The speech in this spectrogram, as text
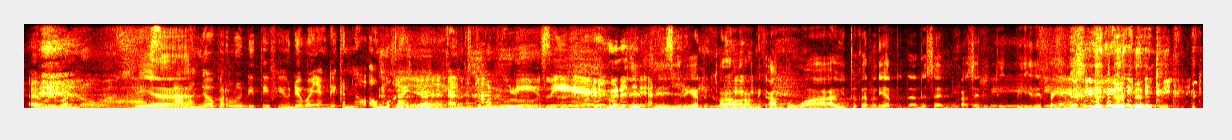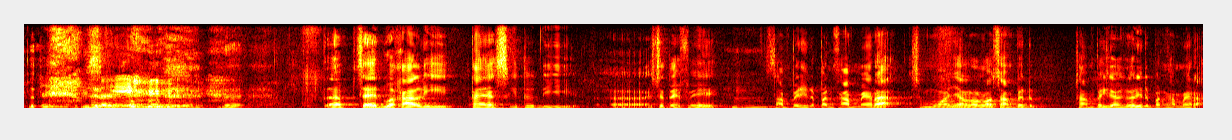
everyone know. Wah, Iya. sekarang nggak perlu di TV udah banyak dikenal oh mukanya. Iya, kan itu zaman dulu, iya, udah jadi TV. Jadi kan kalau orang di kampung wah gitu kan lihat ada saya muka saya di TV. Jadi Iya. pengen Bisa. Nah, tap- saya dua kali tes gitu di eh, SCTV sampai di depan kamera semuanya lolos sampai sampai gagal di depan kamera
